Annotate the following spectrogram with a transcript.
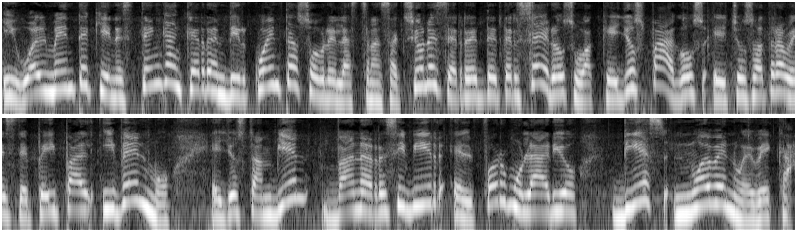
Igualmente quienes tengan que rendir cuentas sobre las transacciones de red de terceros o aquellos pagos hechos a través de PayPal y Venmo. Ellos también van a recibir el formulario 1099K.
